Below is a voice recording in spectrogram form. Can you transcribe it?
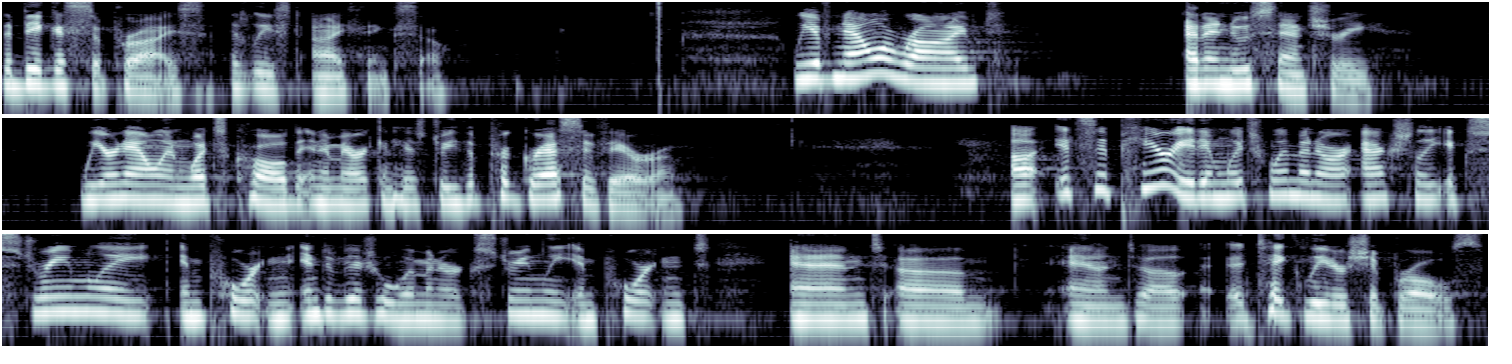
the biggest surprise, at least I think so. We have now arrived at a new century. We are now in what's called in American history the progressive era. Uh, it's a period in which women are actually extremely important, individual women are extremely important and, um, and uh, take leadership roles.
